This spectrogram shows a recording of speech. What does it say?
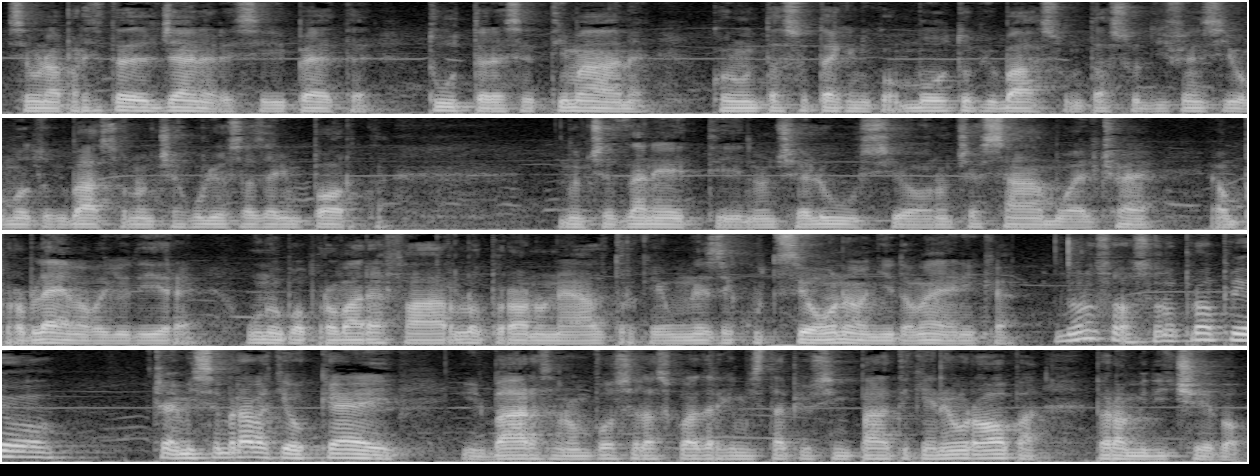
se una partita del genere si ripete tutte le settimane con un tasso tecnico molto più basso, un tasso difensivo molto più basso, non c'è Julio Cesare in porta, non c'è Zanetti, non c'è Lucio, non c'è Samuel, cioè è un problema, voglio dire. Uno può provare a farlo, però non è altro che un'esecuzione ogni domenica. Non lo so, sono proprio... Cioè, mi sembrava che ok, il Barça non fosse la squadra che mi sta più simpatica in Europa, però mi dicevo,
